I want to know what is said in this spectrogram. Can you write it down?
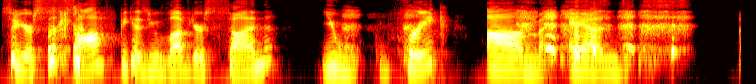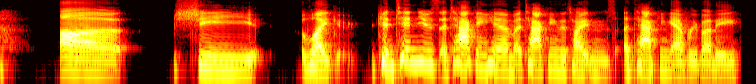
So you're soft because you love your son? You freak um and uh she like continues attacking him attacking the titans attacking everybody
